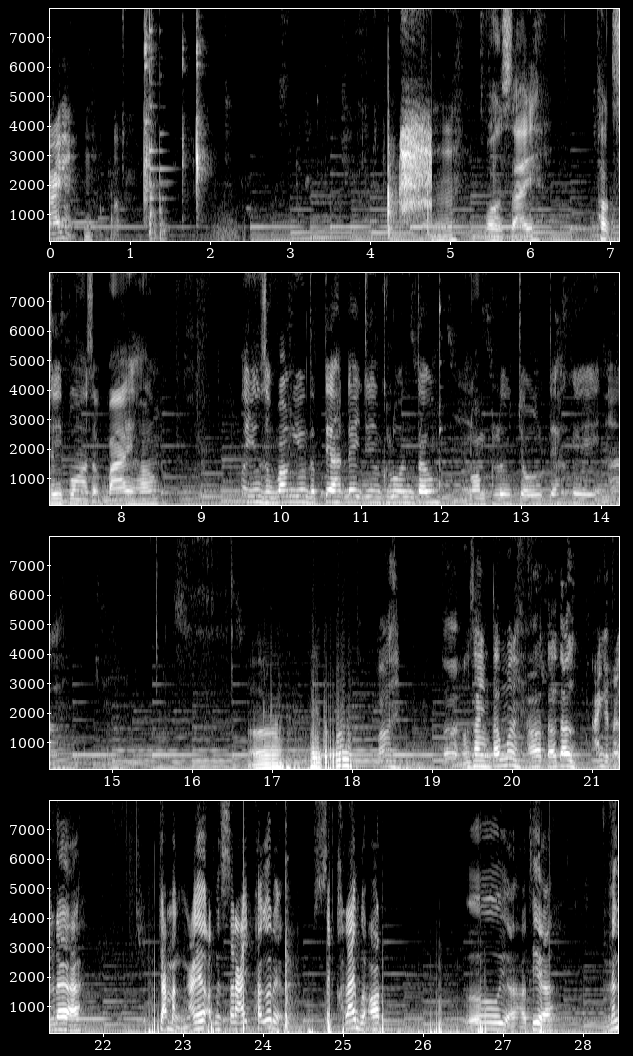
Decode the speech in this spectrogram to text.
កែង បងសៃផឹកស៊ីពណ៌សបាយហងបើយើងសង្វឹងយើងទៅផ្ទះដេករៀងខ្លួនទៅនាំភ្លើងចូលផ្ទះគេណាអឺខ្ញុំទៅបងបងសៃខ្ញុំទៅមើលអើទៅទៅអញក៏ទៅដែរហ៎ចាំមួយថ្ងៃអត់មានស្រ័យផឹកទេសិចខ្លែមក៏អត់អើយអាធាហ្នឹង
